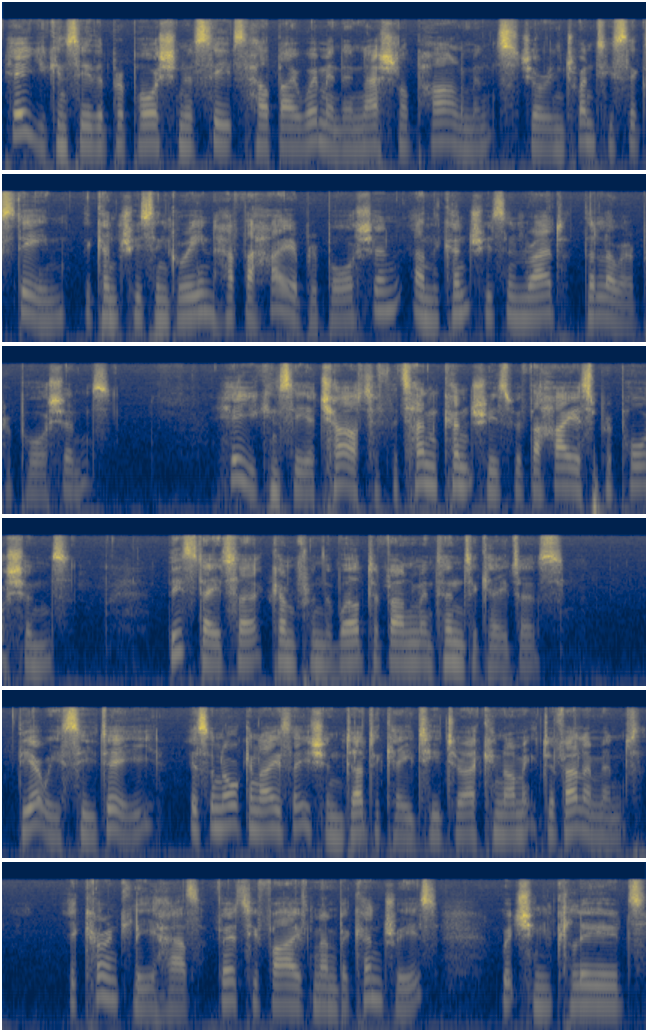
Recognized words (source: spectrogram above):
Here you can see the proportion of seats held by women in national parliaments during 2016. The countries in green have the higher proportion and the countries in red the lower proportions. Here you can see a chart of the 10 countries with the highest proportions. These data come from the World Development Indicators. The OECD is an organisation dedicated to economic development. It currently has 35 member countries which includes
